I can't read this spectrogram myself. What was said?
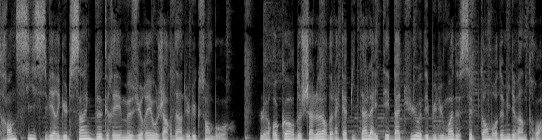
36,5 degrés mesurés au jardin du Luxembourg. Le record de chaleur de la capitale a été battu au début du mois de septembre 2023.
